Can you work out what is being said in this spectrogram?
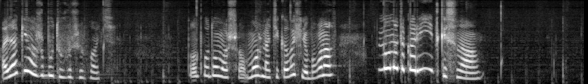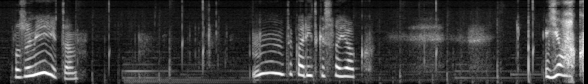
а як я ж буду виживати? Потім подумав, що можна тільки вишню, бо вона. Ну, вона така рідкісна. Розумієте? М, така рідкісна, як. Як.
